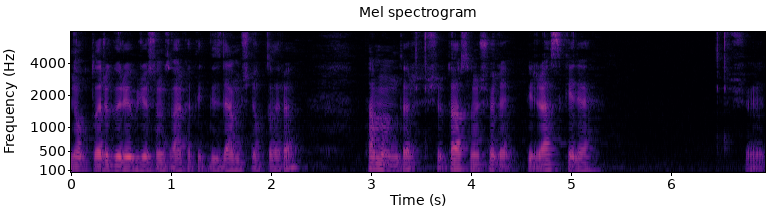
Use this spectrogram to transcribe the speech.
noktaları görebiliyorsunuz arkadaki gizlenmiş noktaları. Tamamdır. Daha sonra şöyle bir rastgele şöyle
